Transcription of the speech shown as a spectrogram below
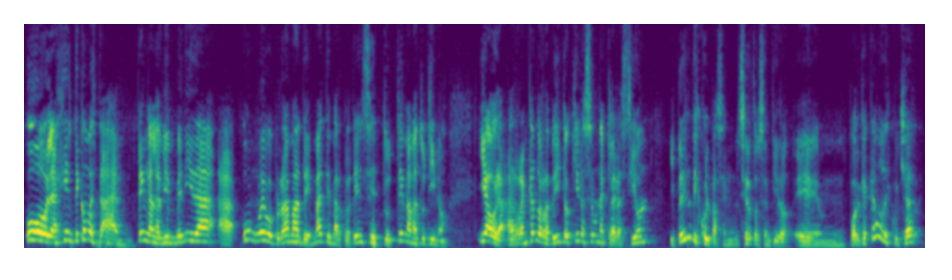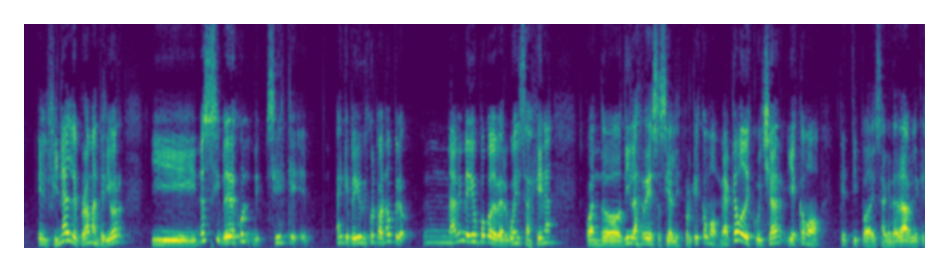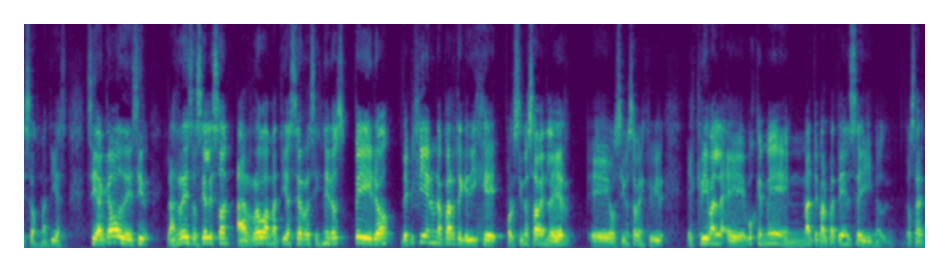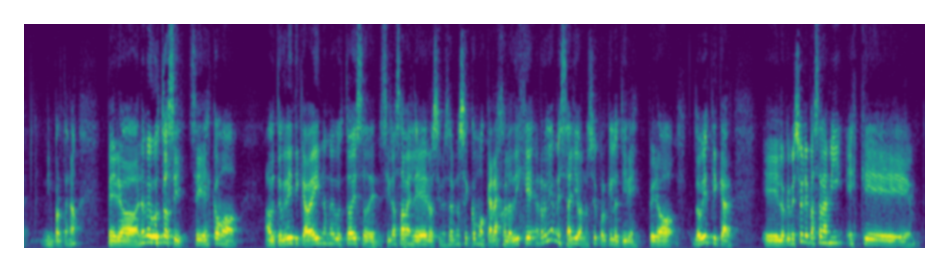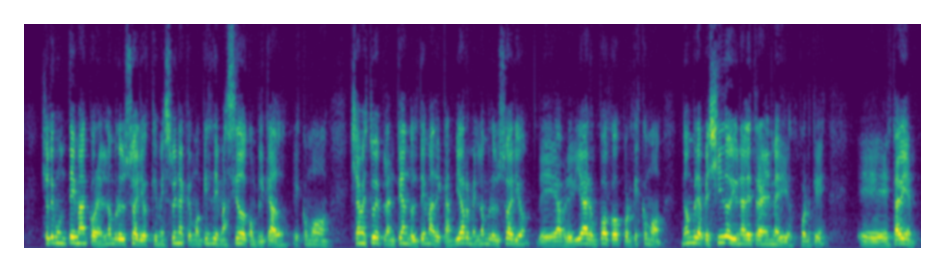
Hola gente, ¿cómo están? Tengan la bienvenida a un nuevo programa de Mate Marplatense, tu tema matutino. Y ahora, arrancando rapidito, quiero hacer una aclaración y pedir disculpas en cierto sentido, em, porque acabo de escuchar el final del programa anterior y no sé si, si es que hay que pedir disculpas o no, pero mm, a mí me dio un poco de vergüenza ajena cuando di las redes sociales, porque es como, me acabo de escuchar y es como, qué tipo desagradable que sos, Matías. Sí, acabo de decir, las redes sociales son arroba Matías R. Cisneros, pero de pifié en una parte que dije, por si no saben leer eh, o si no saben escribir, escriban, eh, búsquenme en Mate Malplatense y no, o sea, no importa, ¿no? Pero no me gustó, sí, sí, es como autocrítica, ¿veis? No me gustó eso de si no saben leer o si no saben, no sé cómo carajo lo dije. En realidad me salió, no sé por qué lo tiré, pero lo voy a explicar. Eh, lo que me suele pasar a mí es que yo tengo un tema con el nombre de usuario que me suena como que es demasiado complicado. Es como, ya me estuve planteando el tema de cambiarme el nombre de usuario, de abreviar un poco, porque es como nombre, apellido y una letra en el medio. Porque eh, está bien,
